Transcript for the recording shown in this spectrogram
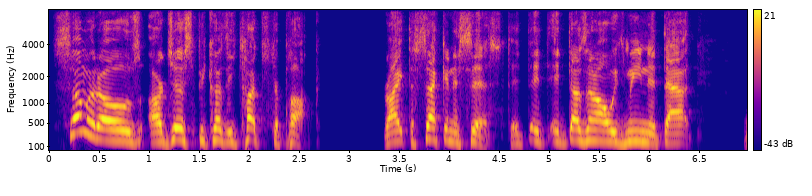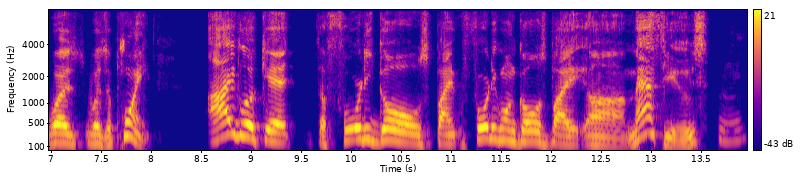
Some of those are just because he touched the puck, right? The second assist. It, it, it doesn't always mean that that was was a point. I look at the 40 goals by 41 goals by uh, Matthews, Mhm.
